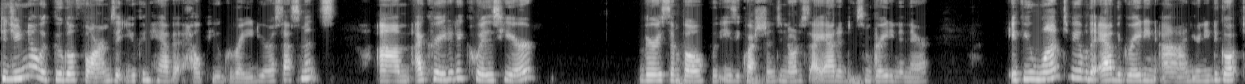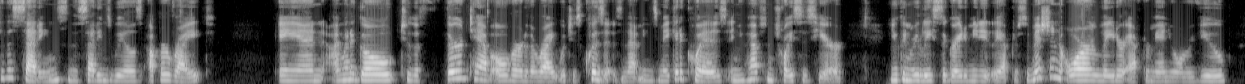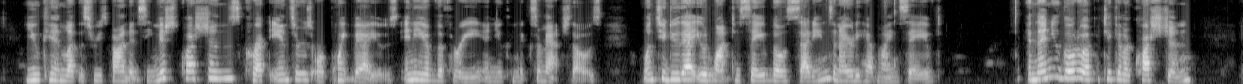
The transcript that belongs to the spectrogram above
Did you know with Google Forms that you can have it help you grade your assessments? Um, I created a quiz here, very simple with easy questions. You notice I added some grading in there. If you want to be able to add the grading on, you need to go up to the settings, and the settings wheel is upper right. And I'm going to go to the third tab over to the right, which is quizzes, and that means make it a quiz, and you have some choices here. You can release the grade immediately after submission or later after manual review. You can let this respondent see missed questions, correct answers, or point values, any of the three, and you can mix or match those. Once you do that, you would want to save those settings, and I already have mine saved. And then you go to a particular question,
